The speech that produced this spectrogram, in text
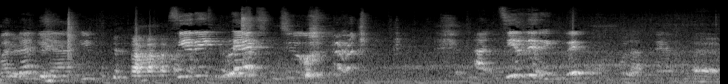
madadi ya hivyo si regret juu Ah, siwezi regret kula fare Eh. Eh. Una- eh,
